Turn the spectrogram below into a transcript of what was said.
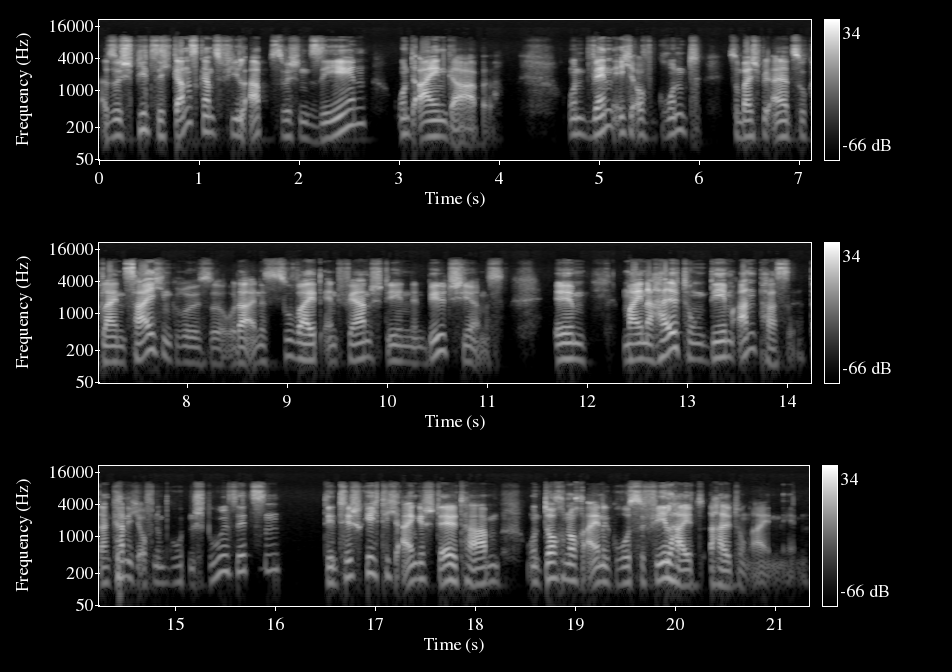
Also spielt sich ganz, ganz viel ab zwischen Sehen und Eingabe. Und wenn ich aufgrund zum Beispiel einer zu kleinen Zeichengröße oder eines zu weit entfernt stehenden Bildschirms ähm, meine Haltung dem anpasse, dann kann ich auf einem guten Stuhl sitzen, den Tisch richtig eingestellt haben und doch noch eine große Fehlhaltung einnehmen.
